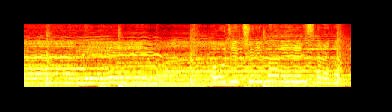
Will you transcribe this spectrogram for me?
영화의 왕. 오직 주님 만을 사랑합니다.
